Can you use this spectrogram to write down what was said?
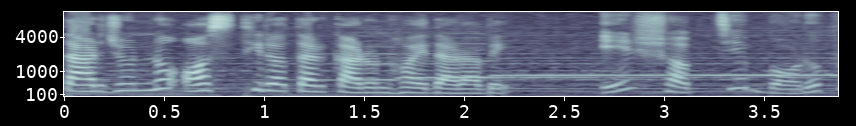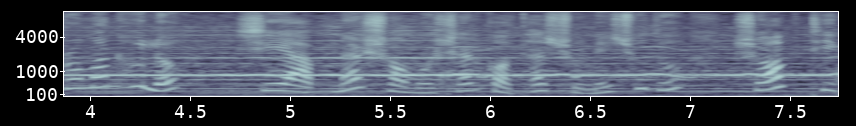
তার জন্য অস্থিরতার কারণ হয়ে দাঁড়াবে। এর সবচেয়ে বড় প্রমাণ হলো, সে আপনার সমস্যার কথা শুনে শুধু সব ঠিক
